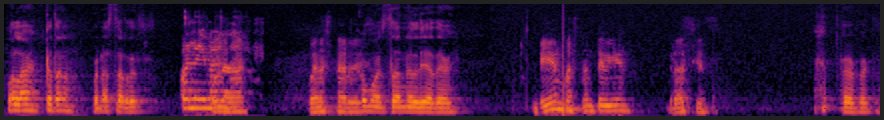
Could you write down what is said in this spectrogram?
Hola, ¿qué tal? Buenas tardes. Hola Iván. Hola, buenas tardes. ¿Cómo están el día de hoy? Bien, bastante bien, gracias. Perfecto.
